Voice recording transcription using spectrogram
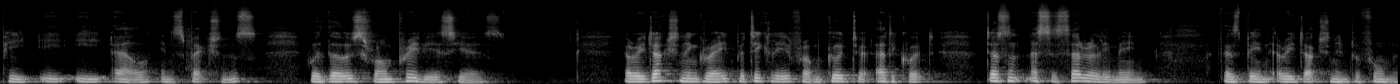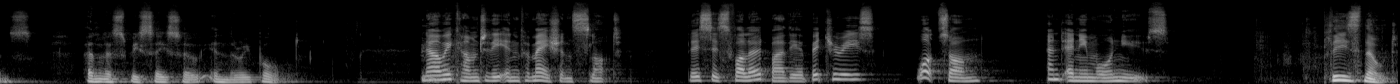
PEEL inspections with those from previous years. A reduction in grade, particularly from good to adequate, doesn't necessarily mean there's been a reduction in performance, unless we say so in the report. Now we come to the information slot. This is followed by the obituaries, what's on, and any more news. Please note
